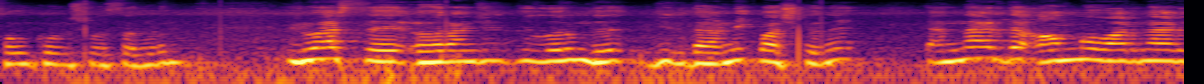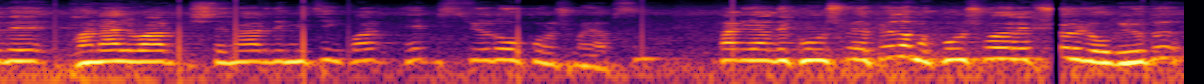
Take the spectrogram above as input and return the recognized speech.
son konuşma sanırım. Üniversite öğrencilik yıllarımdı. Bir dernek başkanı. Yani nerede anma var, nerede panel var, işte nerede miting var hep istiyordu o konuşma yapsın. Her yerde konuşma yapıyordu ama konuşmalar hep şöyle oluyordu.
